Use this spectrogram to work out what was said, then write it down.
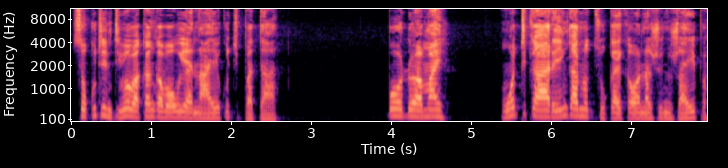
sokuti ndivo vakanga vauya naye kuchipatara. Bodo amai motikari inganodzoka ikawana zvinhu zvaipa.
